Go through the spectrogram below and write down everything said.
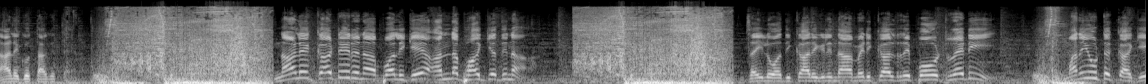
ನಾಳೆ ಗೊತ್ತಾಗುತ್ತೆ. ನಾಳೆ ಕಾಟೇರನ ಪಾಲಿಗೆ ಅನ್ನಭಾಗ್ಯ ದಿನ. ಜೈಲು ಅಧಿಕಾರಿಗಳಿಂದ ಮೆಡಿಕಲ್ ರಿಪೋರ್ಟ್ ರೆಡಿ. ಮನೆಯೂಟಕ್ಕಾಗಿ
